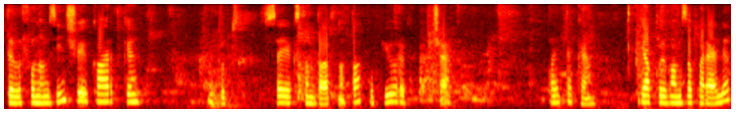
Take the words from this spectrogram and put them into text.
телефоном з іншої картки. Ну, тут все як стандартно, так? Купюри, чек. Та й таке. Дякую вам за перегляд.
